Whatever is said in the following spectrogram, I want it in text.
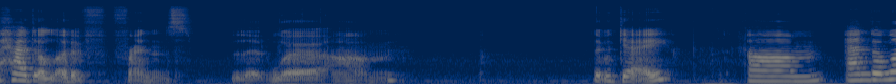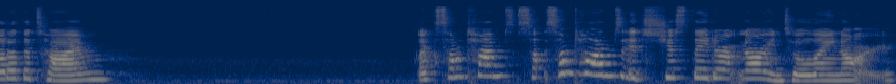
had a lot of friends that were um that were gay. Um and a lot of the time like sometimes so- sometimes it's just they don't know until they know.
